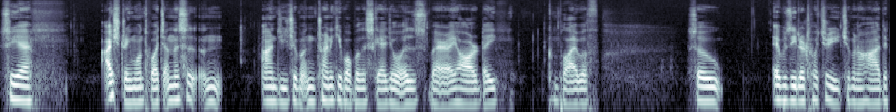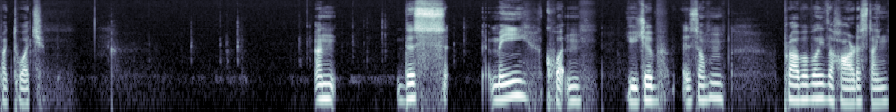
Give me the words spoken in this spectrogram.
So yeah, I stream on Twitch, and this is and, and YouTube, and trying to keep up with the schedule is very hard to comply with. So it was either Twitch or YouTube, and I had to pick Twitch. And this me quitting YouTube is something probably the hardest thing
